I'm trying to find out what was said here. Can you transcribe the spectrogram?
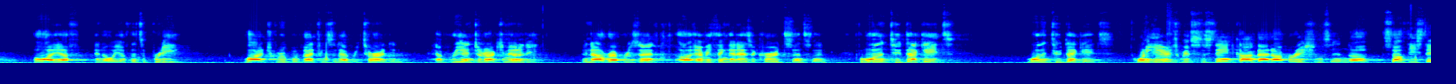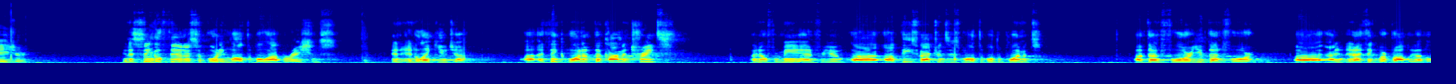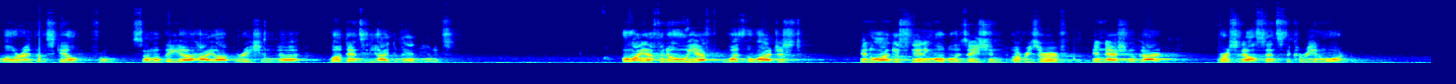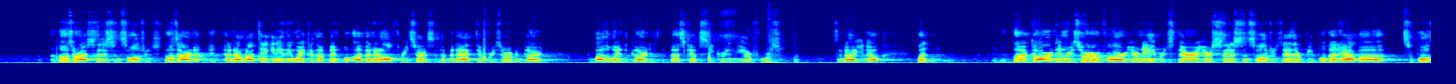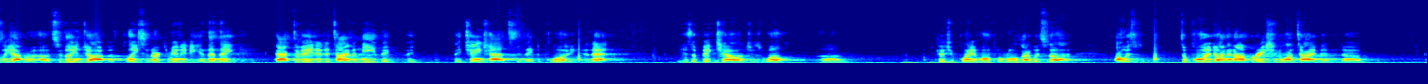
OIF and OEF. That's a pretty large group of veterans that have returned and have re-entered our community and now represent uh, everything that has occurred since then. For more than two decades, more than two decades, 20 years, we've sustained combat operations in uh, Southeast Asia in a single theater supporting multiple operations. And, and like you, Jeff, I think one of the common traits, I know for me and for you, uh, of these veterans is multiple deployments. I've done four, you've done four, uh, and I think we're probably on the lower end of the scale from some of the uh, high operation, uh, low density, high demand units. OIF and OEF was the largest and longest standing mobilization of reserve and National Guard personnel since the Korean War. Those are our citizen soldiers. Those aren't, and I'm not taking anything away because I've been, I've been in all three services. I've been active, reserve, and guard. And by the way, the guard is the best kept secret in the Air Force. So now you know. But the guard and reserve are your neighbors. They're your citizen soldiers. They're the people that have a supposedly have a, a civilian job, a place in our community, and then they activate at a time of need. They, they they change hats and they deploy, and that is a big challenge as well um, because you're playing multiple roles. I was uh, I was deployed on an operation one time, and um,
